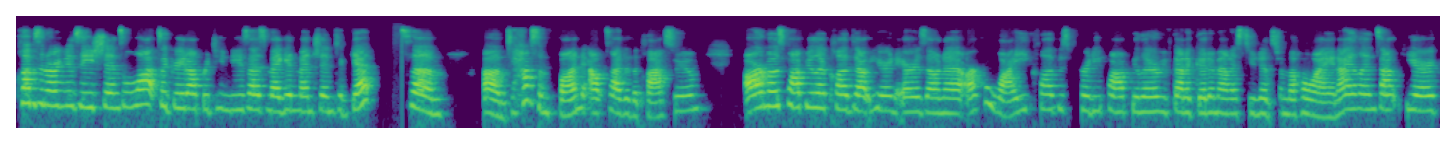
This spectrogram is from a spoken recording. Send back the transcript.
clubs and organizations, lots of great opportunities, as Megan mentioned, to get some, um, to have some fun outside of the classroom. Our most popular clubs out here in Arizona, our Hawaii club is pretty popular. We've got a good amount of students from the Hawaiian Islands out here.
